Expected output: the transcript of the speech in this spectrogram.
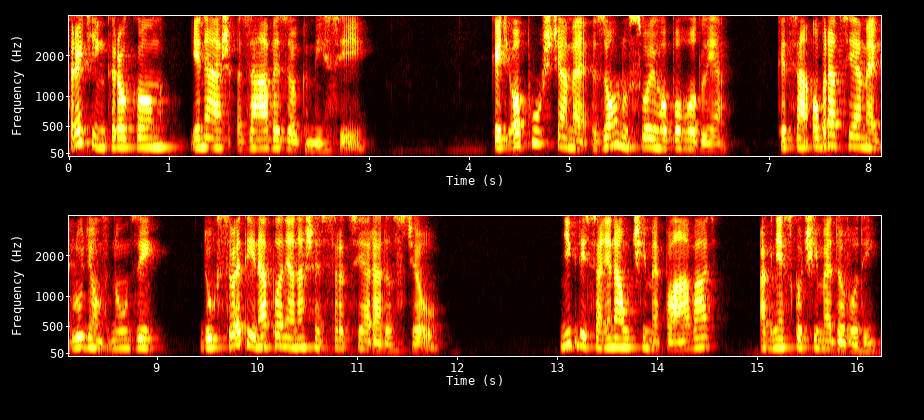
Tretím krokom je náš záväzok misii. Keď opúšťame zónu svojho pohodlia, keď sa obraciame k ľuďom v núdzi, Duch Svetý naplňa naše srdcia radosťou. Nikdy sa nenaučíme plávať, ak neskočíme do vody.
